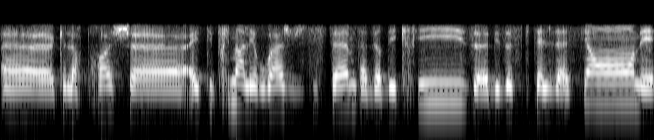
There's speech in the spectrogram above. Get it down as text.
que leurs proches a été pris dans les rouages du système, c'est-à-dire des crises, des hospitalisations, des,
